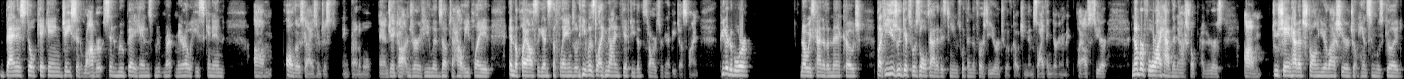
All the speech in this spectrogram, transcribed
Ben is still kicking. Jason Robertson, Roope Hintz, Miro Heiskanen. Um, all those guys are just incredible. And Jake Oettinger, if he lives up to how he played in the playoffs against the Flames when he was like 950, the Stars are going to be just fine. Peter DeBoer, no, he's kind of a meh coach but he usually gets results out of his teams within the first year or two of coaching them. So I think they're going to make the playoffs this year. Number four, I have the Nashville Predators. Um, Duchene had a strong year last year. Johansson was good.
